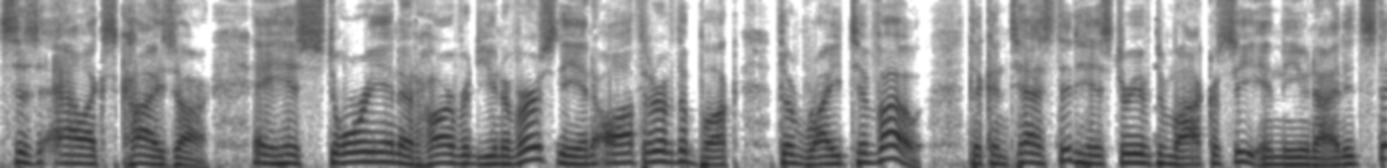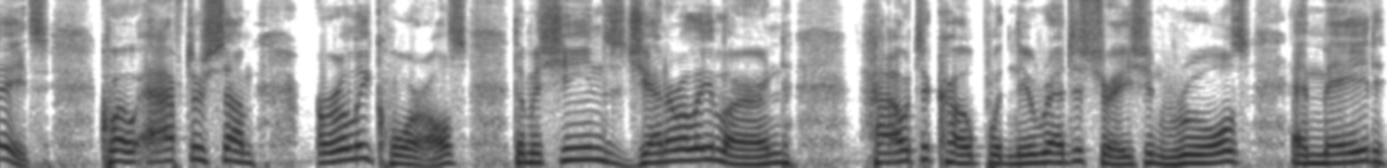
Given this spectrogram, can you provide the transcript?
says Alex Keyssar, a historian at Harvard University and author of the book, The Right to Vote. The contested history of democracy in the United States. Quote, after some early quarrels, the machines generally learned how to cope with new registration rules and made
